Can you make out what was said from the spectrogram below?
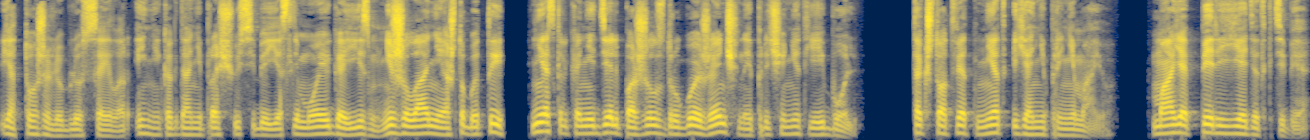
Я тоже люблю Сейлор и никогда не прощу себе, если мой эгоизм, нежелание, чтобы ты несколько недель пожил с другой женщиной, причинит ей боль. Так что ответ «нет» я не принимаю. Майя переедет к тебе,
